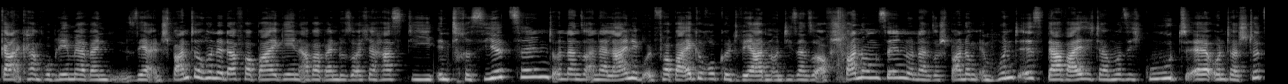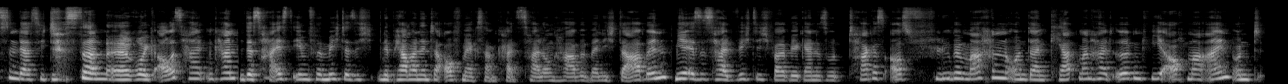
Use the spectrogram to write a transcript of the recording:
gar kein Problem mehr, wenn sehr entspannte Hunde da vorbeigehen, aber wenn du solche hast, die interessiert sind und dann so an der Leine vorbeigeruckelt werden und die dann so auf Spannung sind und dann so Spannung im Hund ist, da weiß ich, da muss ich gut äh, unterstützen, dass sie das dann äh, ruhig aushalten kann. Das heißt eben für mich, dass ich eine permanente Aufmerksamkeitsteilung habe, wenn ich da bin. Mir ist es halt wichtig, weil wir gerne so Tagesausflüge machen und dann kehrt man halt irgendwie auch mal ein. Und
